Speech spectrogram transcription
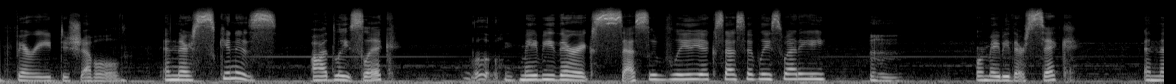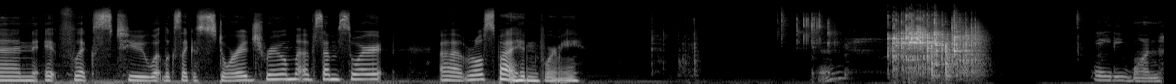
very disheveled. And their skin is oddly slick. Ugh. Maybe they're excessively, excessively sweaty. Or maybe they're sick. And then it flicks to what looks like a storage room of some sort. Uh, roll spot hidden for me. 81.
